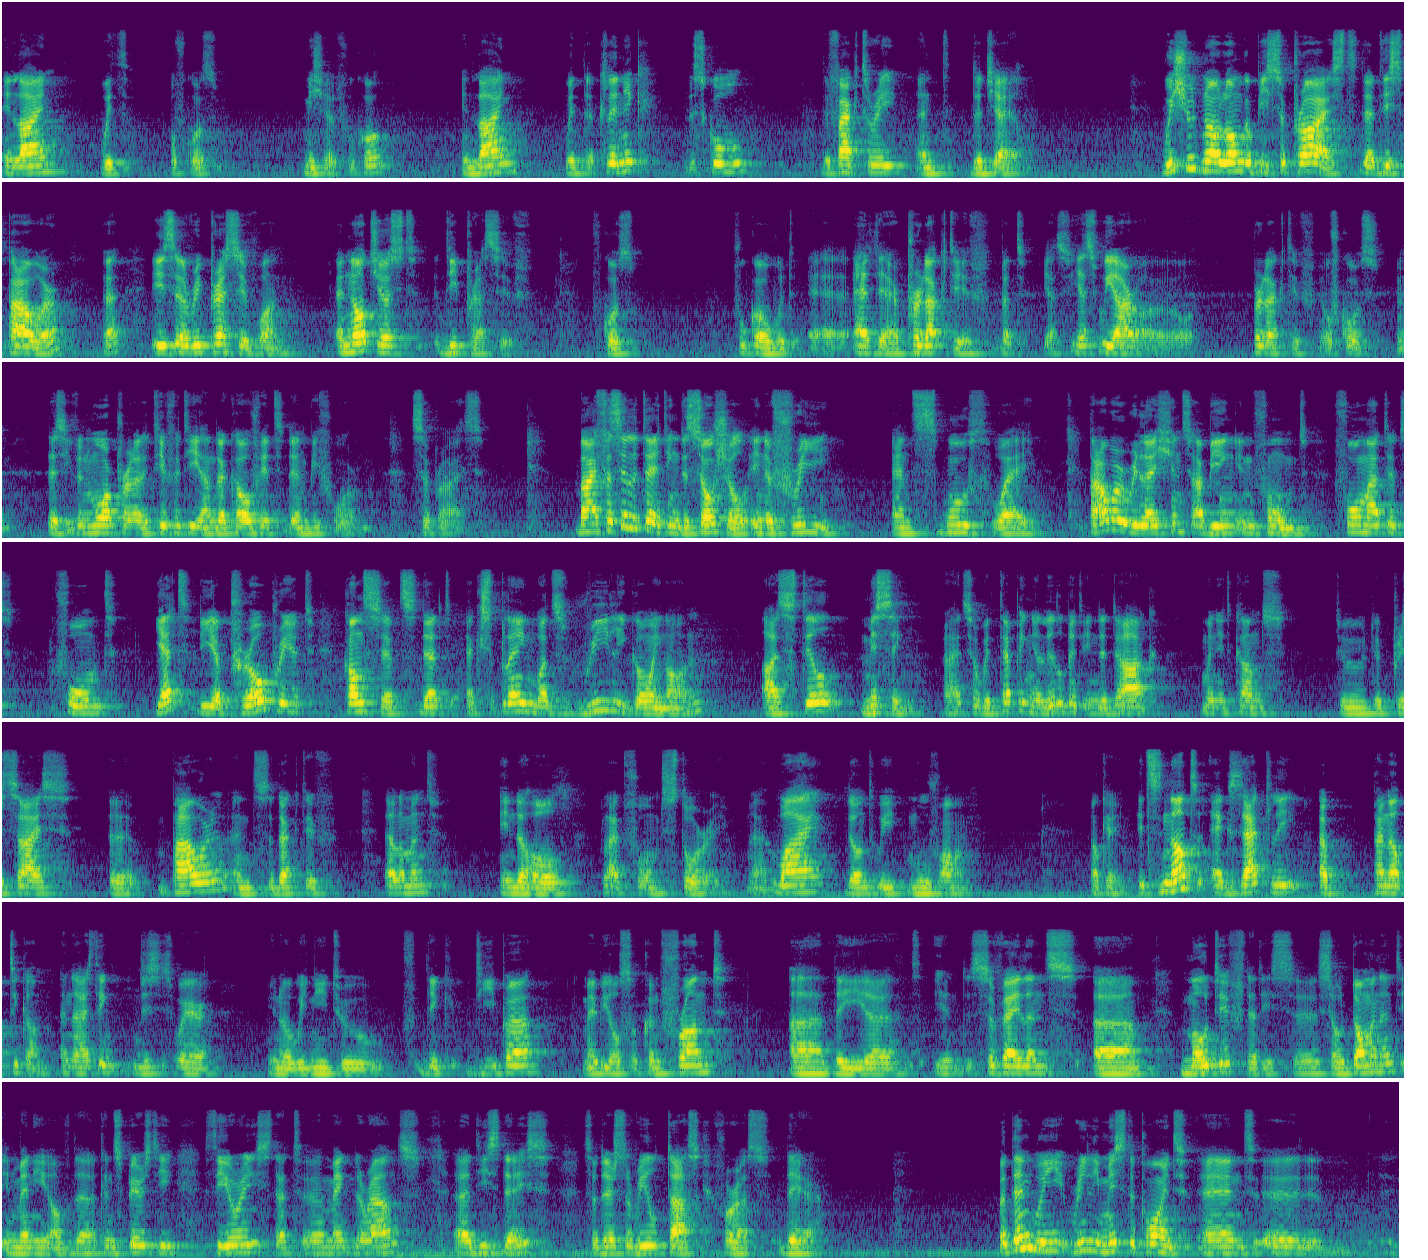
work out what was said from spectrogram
in line with, of course, Michel Foucault, in line with the clinic, the school, the factory and the jail. We should no longer be surprised that this power uh, is a repressive one and not just depressive. Of course, Foucault would uh, add there productive, but yes, yes, we are uh, productive, of course. There's even more productivity under COVID than before. Surprise. By facilitating the social in a free and smooth way, power relations are being informed, formatted, formed, yet the appropriate concepts that explain what's really going on are still missing, right? So we're tapping a little bit in the dark when it comes to the precise uh, power and seductive element in the whole platform story. Uh, why don't we move on? Okay, it's not exactly a panopticon, and I think this is where you know we need to dig deeper, maybe also confront uh, the, uh, the, surveillance uh, motive that is uh, so dominant in many of the conspiracy theories that uh, make the rounds uh, these days. So there's a real task for us there. But then we really miss the point and uh,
